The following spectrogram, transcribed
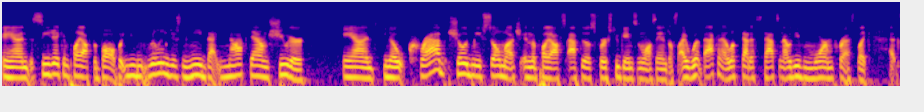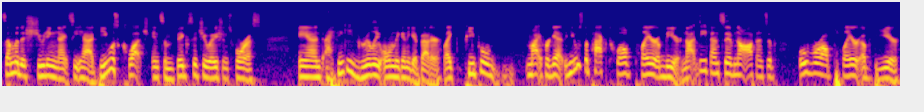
and CJ can play off the ball. But you really just need that knockdown shooter And, you know, Crabbe showed me so much in the playoffs after those first two games in Los Angeles. I went back and I looked at his stats and I was even more impressed. Like, at some of the shooting nights he had, he was clutch in some big situations for us. And I think he's really only going to get better. Like, people might forget, he was the Pac 12 player of the year. Not defensive, not offensive, overall player of the year.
